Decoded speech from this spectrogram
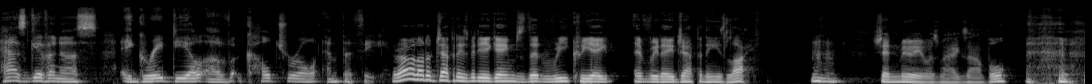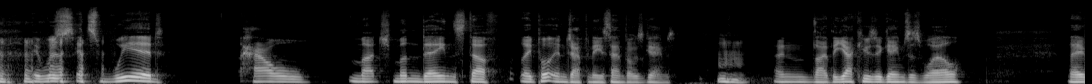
has given us a great deal of cultural empathy. There are a lot of Japanese video games that recreate everyday Japanese life. Mm-hmm. Shenmue was my example. it was it's weird how much mundane stuff they put in Japanese sandbox games, mm-hmm. and like the Yakuza games as well. They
